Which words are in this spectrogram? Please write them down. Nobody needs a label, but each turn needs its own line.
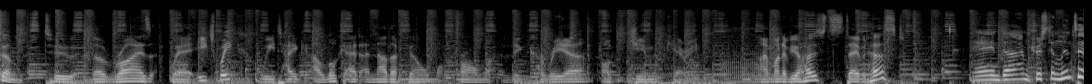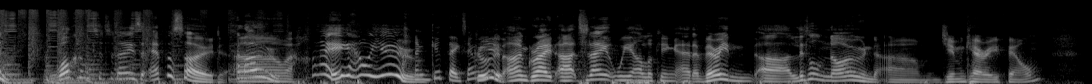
Welcome to The Rise, where each week we take a look at another film from the career of Jim Carrey. I'm one of your hosts, David Hurst.
And uh, I'm Tristan Linton.
Welcome to today's episode.
Hello.
Uh, hi, how are you?
I'm good, thanks. How are
Good. I'm great. Uh, today we are looking at a very uh, little known um, Jim Carrey film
